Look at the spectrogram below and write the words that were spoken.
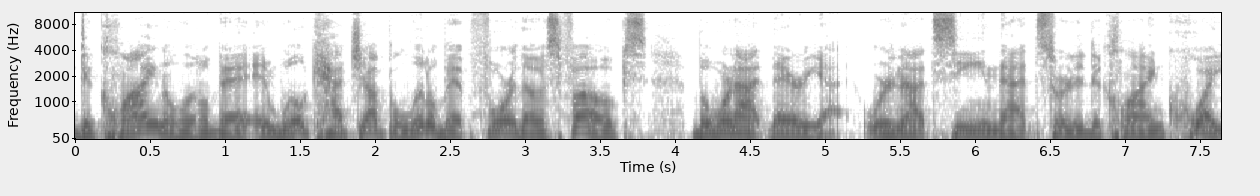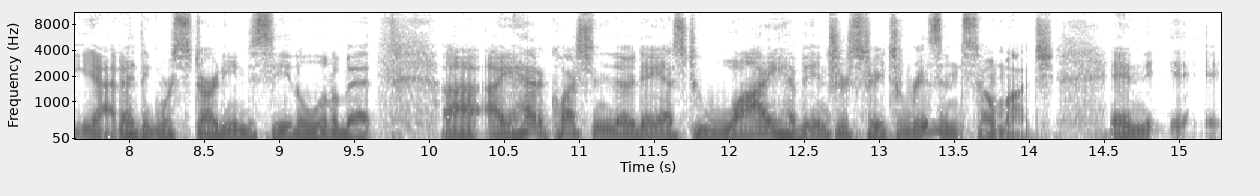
decline a little bit and we'll catch up a little bit for those folks, but we're not there yet. We're not seeing that sort of decline quite yet. I think we're starting to see it a little bit. Uh, I had a question the other day as to why have interest rates risen so much? And i- i-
